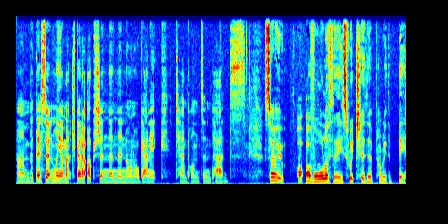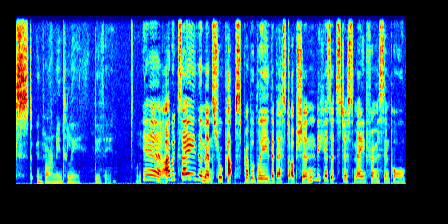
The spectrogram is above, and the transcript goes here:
Um, but they're certainly a much better option than the non-organic tampons and pads. So, of all of these, which are the probably the best environmentally? Do you think? Yeah, I would say the menstrual cup's probably the best option because it's just made from a simple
